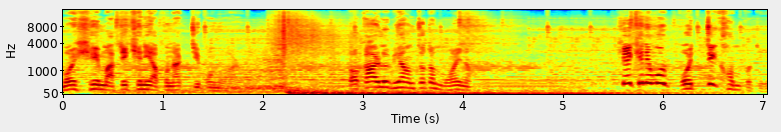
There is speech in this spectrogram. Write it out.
মই সেই মাটিখিনি আপোনাক দিব নোৱাৰোঁ। টকাৰ লোভীয়া অন্ততঃ মই নহয়। সেইখিনি মোৰ পৈতৃক সম্পত্তি।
